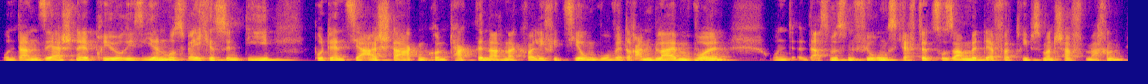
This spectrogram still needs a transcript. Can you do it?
und dann sehr schnell priorisieren muss, welches sind die potenzialstarken Kontakte nach einer Qualifizierung, wo wir dranbleiben wollen. Und das müssen Führungskräfte zusammen mit der Vertriebsmannschaft machen.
